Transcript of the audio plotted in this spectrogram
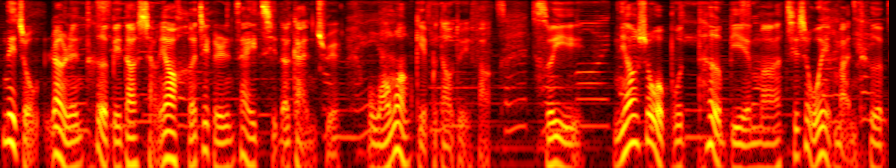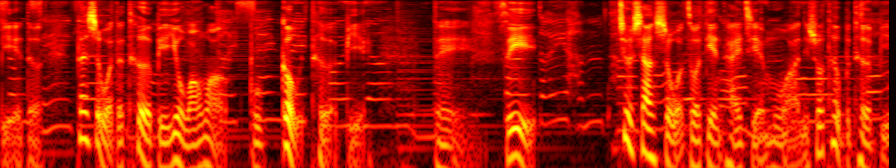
那种让人特别到想要和这个人在一起的感觉，我往往给不到对方。所以你要说我不特别吗？其实我也蛮特别的，但是我的特别又往往不够特别。对，所以就像是我做电台节目啊，你说特不特别？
